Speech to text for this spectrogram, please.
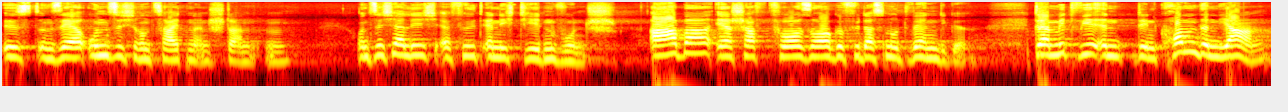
ist in sehr unsicheren Zeiten entstanden. Und sicherlich erfüllt er nicht jeden Wunsch. Aber er schafft Vorsorge für das Notwendige, damit wir in den kommenden Jahren,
